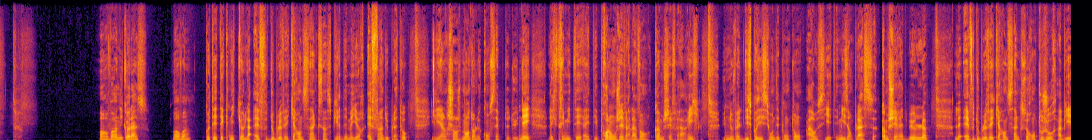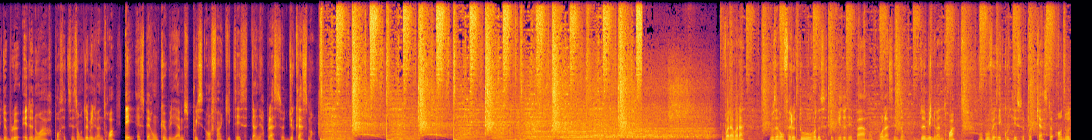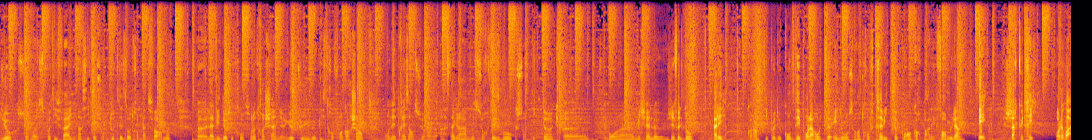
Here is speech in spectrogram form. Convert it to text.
Au revoir Nicolas. Au revoir. Côté technique, la FW45 s'inspire des meilleurs F1 du plateau. Il y a un changement dans le concept du nez. L'extrémité a été prolongée vers l'avant comme chez Ferrari. Une nouvelle disposition des pontons a aussi été mise en place comme chez Red Bull. Les FW45 seront toujours habillés de bleu et de noir pour cette saison 2023 et espérons que Williams puisse enfin quitter cette dernière place du classement. Voilà, voilà. Nous avons fait le tour de cette grille de départ pour la saison 2023. Vous pouvez écouter ce podcast en audio sur euh, Spotify ainsi que sur toutes les autres plateformes. Euh, la vidéo se trouve sur notre chaîne YouTube, Bistro Francorchamps. On est présent sur euh, Instagram, sur Facebook, sur TikTok. C'est bon, Michel, j'ai fait le tour Allez, encore un petit peu de compter pour la route et nous on se retrouve très vite pour encore parler Formule 1 et charcuterie. Au revoir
